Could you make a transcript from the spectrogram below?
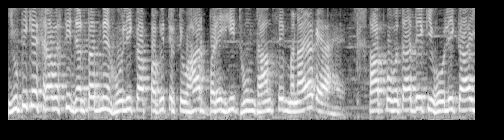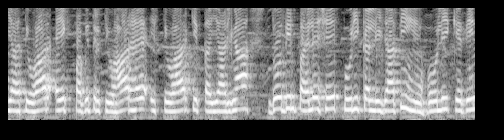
यूपी के श्रावस्ती जनपद में होली का पवित्र त्यौहार बड़े ही धूमधाम से मनाया गया है। आपको बता दें कि होली का यह त्यौहार एक पवित्र त्यौहार है। इस त्यौहार की तैयारियाँ दो दिन पहले से पूरी कर ली जाती हैं। होली के दिन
